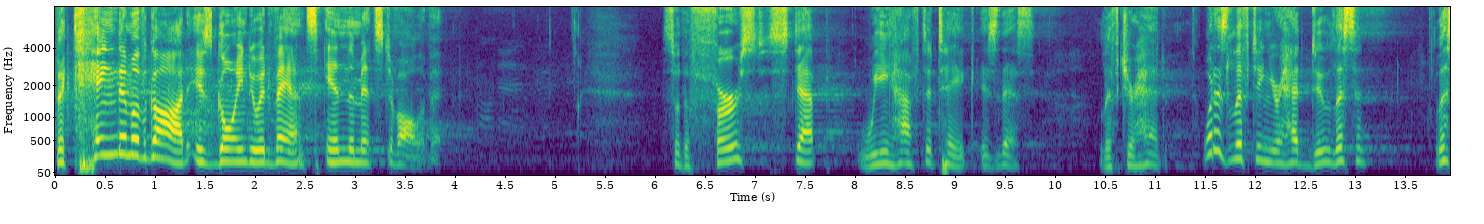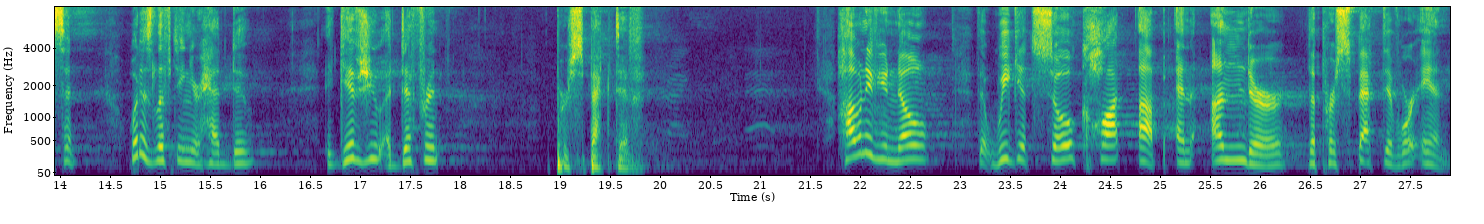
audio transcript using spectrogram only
The kingdom of God is going to advance in the midst of all of it. So, the first step we have to take is this lift your head. What does lifting your head do? Listen, listen. What does lifting your head do? It gives you a different perspective. How many of you know that we get so caught up and under the perspective we're in?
